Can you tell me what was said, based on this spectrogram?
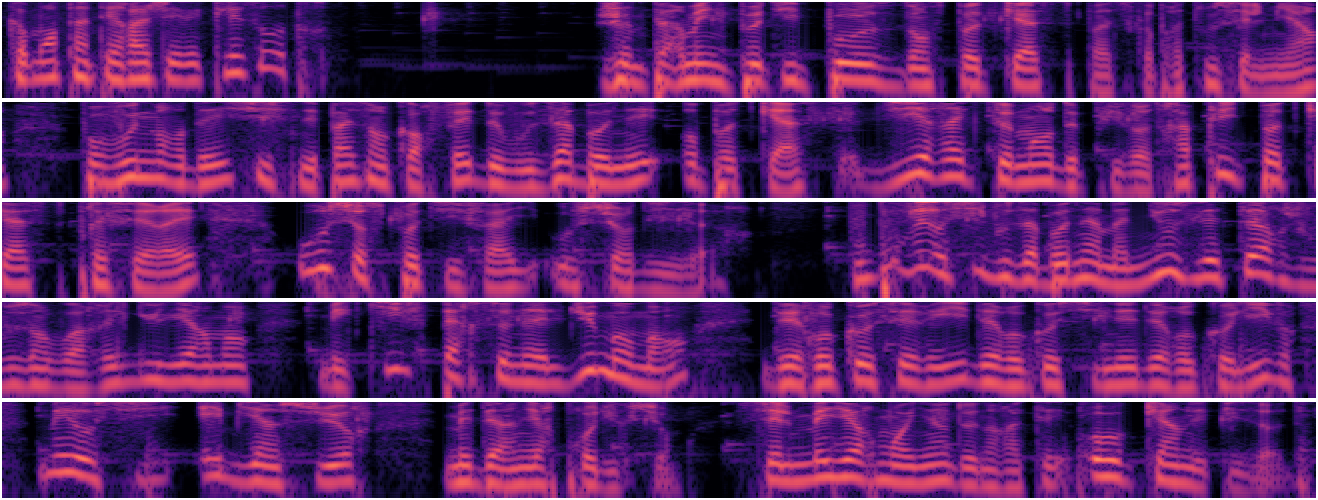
comment t'interagis avec les autres. Je me permets une petite pause dans ce podcast, parce qu'après tout c'est le mien, pour vous demander, si ce n'est pas encore fait, de vous abonner au podcast directement depuis votre appli de podcast préféré, ou sur Spotify ou sur Deezer. Vous pouvez aussi vous abonner à ma newsletter, je vous envoie régulièrement mes kiffs personnels du moment, des recos séries, des recos ciné, des recos livres, mais aussi, et bien sûr, mes dernières productions. C'est le meilleur moyen de ne rater aucun épisode.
